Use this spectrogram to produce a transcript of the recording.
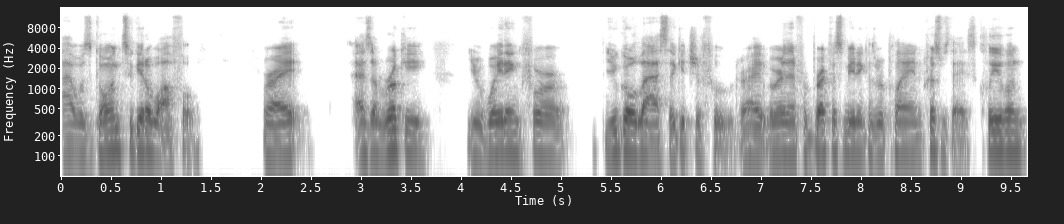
I was going to get a waffle, right? As a rookie, you're waiting for you go last to get your food, right? We're in there for breakfast meeting because we're playing Christmas days. Cleveland,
